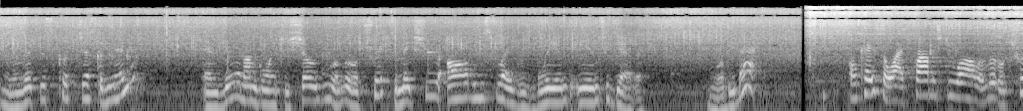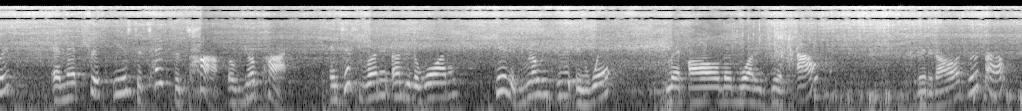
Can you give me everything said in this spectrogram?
I'm to let this cook just a minute. And then I'm going to show you a little trick to make sure all these flavors blend in together. We'll be back. Okay, so I promised you all a little trick. And that trick is to take the top of your pot and just run it under the water. Get it really good and wet. Let all the water drip out. Let it all drip out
